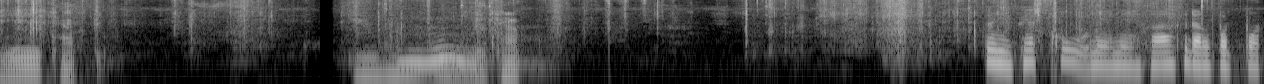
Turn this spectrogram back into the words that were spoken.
อีกครับอืมอีกครับตัวนี้เพชรคู่เนี่ยๆค่ะคือดังปด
